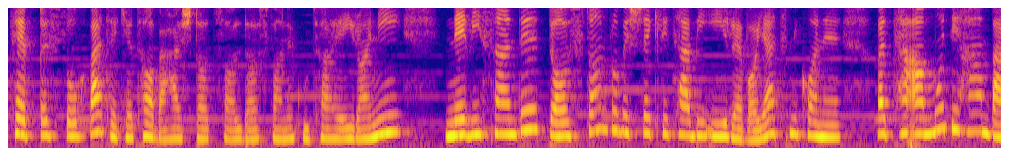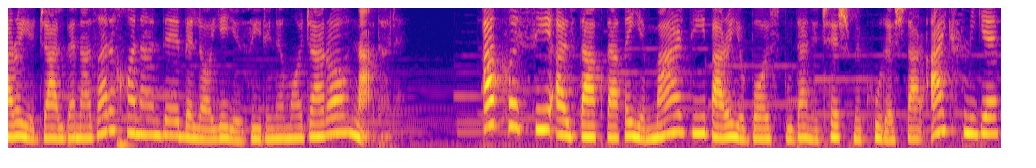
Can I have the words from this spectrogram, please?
طبق صحبت کتاب 80 سال داستان کوتاه ایرانی نویسنده داستان رو به شکلی طبیعی روایت می‌کنه و تعمدی هم برای جلب نظر خواننده به لایه زیرین ماجرا نداره. عکاسی از دقدقه مردی برای باز بودن چشم کورش در عکس میگه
